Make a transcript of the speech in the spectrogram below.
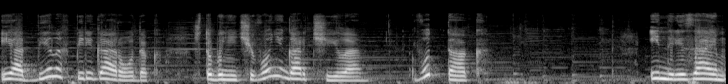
и от белых перегородок, чтобы ничего не горчило. Вот так. И нарезаем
